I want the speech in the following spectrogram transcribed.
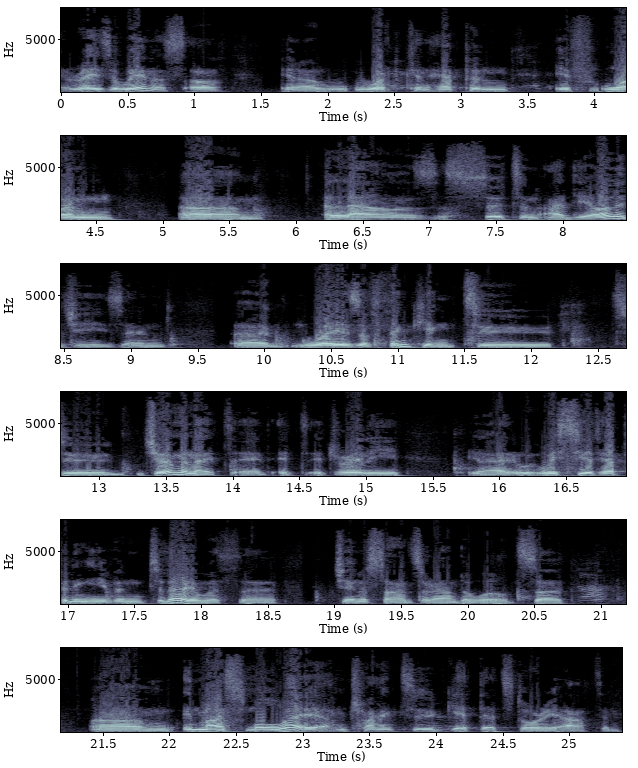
raise awareness of you know what can happen if one um, allows certain ideologies and uh, ways of thinking to to germinate. It, it, it really, you know, we see it happening even today with uh, genocides around the world. So um, in my small way, I'm trying to get that story out. And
